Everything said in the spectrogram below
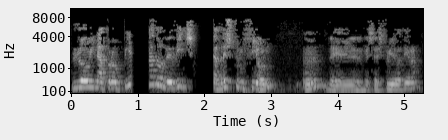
Lo inapropiado de dicha destrucción, ¿eh? del que se destruye la Tierra,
